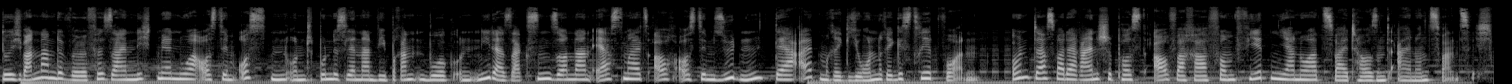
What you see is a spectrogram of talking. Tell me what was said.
Durchwandernde Wölfe seien nicht mehr nur aus dem Osten und Bundesländern wie Brandenburg und Niedersachsen, sondern erstmals auch aus dem Süden der Alpenregion registriert worden. Und das war der Rheinische Post Aufwacher vom 4. Januar 2021.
